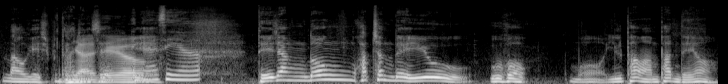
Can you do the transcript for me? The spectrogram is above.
나오 계십니다. 안녕하세요. 예. 안녕하세요. 대장동 화천대 유 의혹 뭐 일파만파인데요.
